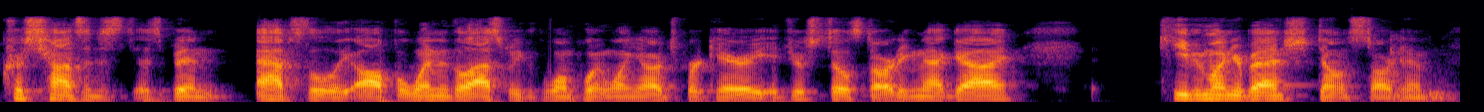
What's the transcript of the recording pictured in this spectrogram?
Chris Johnson, just has been absolutely awful. Went into the last week with 1.1 yards per carry. If you're still starting that guy, keep him on your bench. Don't start him.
